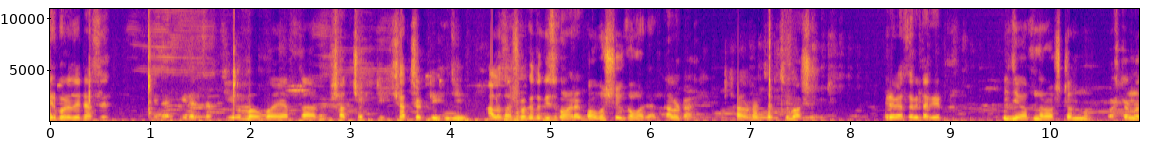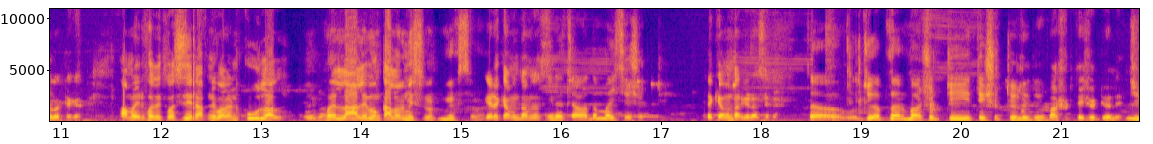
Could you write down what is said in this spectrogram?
এরপরে যেটা আছে? এটা এটা চাচ্ছি হলো ভাই আপনার সাতষট্টি। সাতষট্টি জি। আলোচনা সম্পর্কে তো কিছু কমে রাখব অবশ্যই কমা যাবে কালোটা? কারোটা চাচ্ছি বাষট্টি। এটা বেচা টার্গেট এই যে আপনার অষ্টান্ন। অষ্টান্ন হাজার টাকা। আমরা এরপর দেখতে পাচ্ছি যেটা আপনি বলেন কুলাল মানে লাল এবং কালোর মিশ্রণ। মিক্স এটা কেমন দাম আছে? এটা চাওয়া দাম ভাই ছেষট্টি। এটা কেমন টার্গেট আছে এটা? তা যে আপনার বাষট্টি তেষট্টি হলে দেবে। বাষট্টি তেষট্টি হলে। জি।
